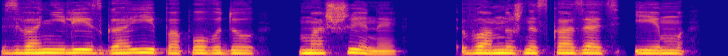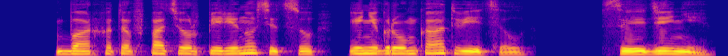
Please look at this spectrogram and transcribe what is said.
звонили из ГАИ по поводу машины. Вам нужно сказать им Бархатов потер переносицу и негромко ответил: "Соедини".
